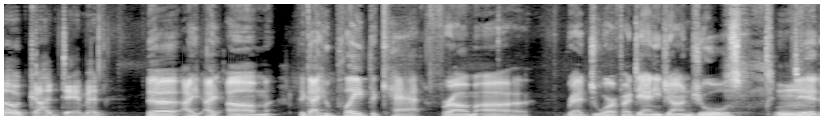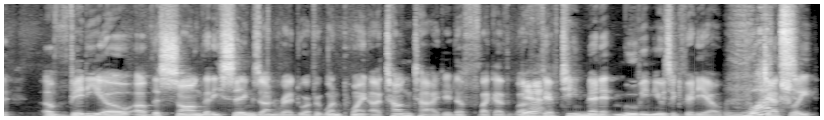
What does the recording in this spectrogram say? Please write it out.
Oh god damn it. The I, I um the guy who played the cat from uh Red Dwarf, uh, Danny John Jules, Mm. did a video of the song that he sings on Red Dwarf at one point. Uh, Tongue Tied did a, like a, a Yeah. 15 minute movie music video. What? Which actually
